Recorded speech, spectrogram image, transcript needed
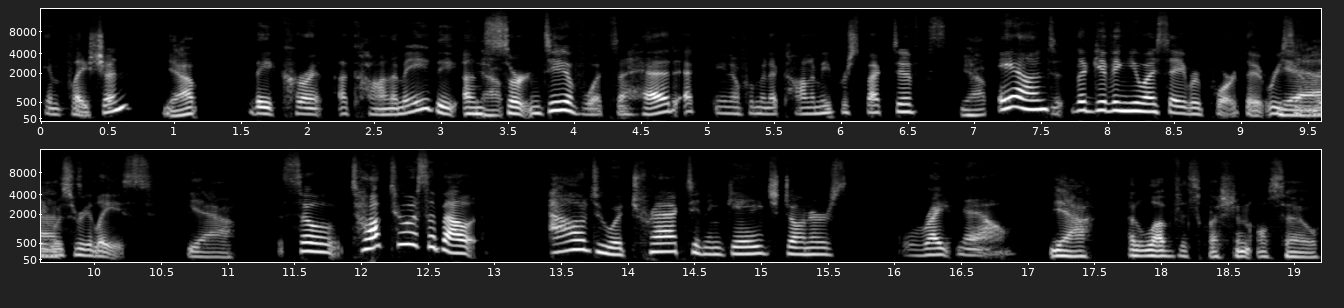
inflation. Yep. The current economy, the uncertainty yep. of what's ahead, you know, from an economy perspective. Yep. And the Giving USA report that recently yes. was released. Yeah. So, talk to us about how to attract and engage donors right now. Yeah, I love this question also.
